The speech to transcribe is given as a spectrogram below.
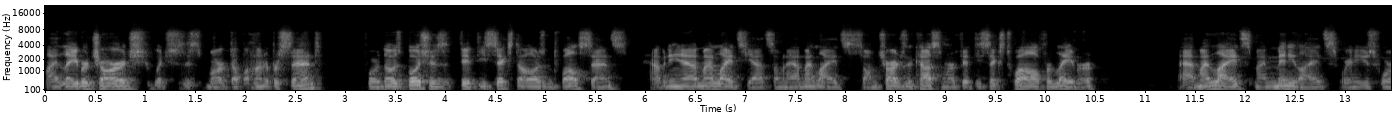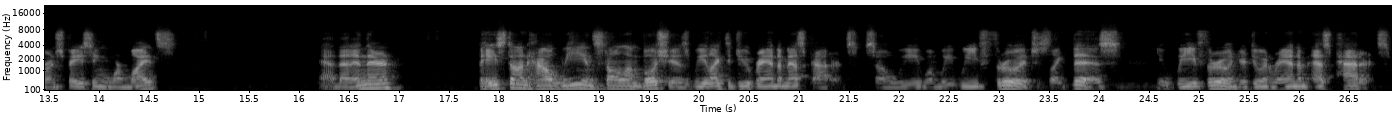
My labor charge, which is marked up 100% for those bushes, $56.12 haven't even added my lights yet, so I'm gonna add my lights. So I'm charging the customer 5612 for labor. Add my lights, my mini lights. We're gonna use four inch spacing, warm whites. Add that in there. Based on how we install on bushes, we like to do random S patterns. So we, when we weave through it, just like this, you weave through and you're doing random S patterns.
